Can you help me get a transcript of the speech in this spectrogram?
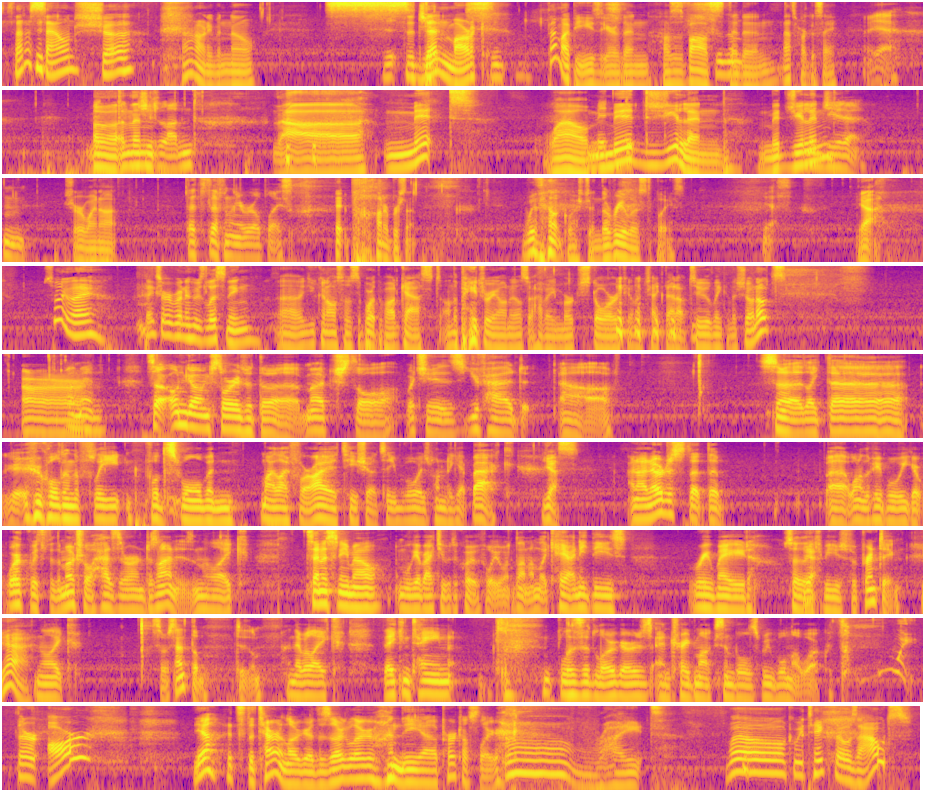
Is that a sound? Sh? I don't even know. S- Denmark. S- That might be easier than Hasvasteden. That's hard to say. Yeah. Uh, and then- Midtjylland. Uh, Mitt. Wow, Mid- Midtjylland. Midtjylland? Midtjylland. Hmm. Sure, why not? That's definitely a real place. 100%. Without question, the realest place. Yes. Yeah. So anyway, thanks for everyone who's listening. Uh, you can also support the podcast on the Patreon. We also have a merch store if you want to check that out too. Link in the show notes. Uh, Oh man. So ongoing stories with the merch store, which is you've had uh so like the who called in the fleet for the swarm and my life for Aiur t-shirts that you've always wanted to get back. Yes. And I noticed that the uh, one of the people we get work with for the merch has their own designers, and they're like, send us an email and we'll get back to you with a quote for what you want done. I'm like, hey, I need these remade so they Yeah. can be used for printing. Yeah. And they're like, so I sent them to them, and they were like, they contain Blizzard logos and trademark symbols. We will not work with them. Wait, there are? Yeah, it's the Terran logo, the Zerg logo, and the uh, Protoss logo. Oh, right. Well, can we take those out?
